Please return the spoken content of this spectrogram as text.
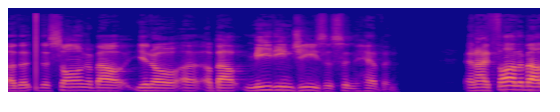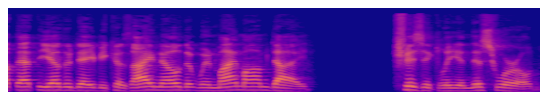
uh, the, the song about, you know, uh, about meeting Jesus in heaven. And I thought about that the other day because I know that when my mom died physically in this world,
